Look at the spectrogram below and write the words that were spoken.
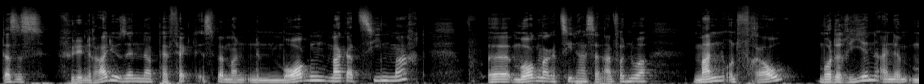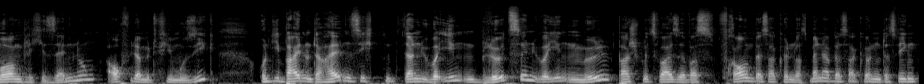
dass es für den Radiosender perfekt ist, wenn man ein Morgenmagazin macht. Äh, Morgenmagazin heißt dann einfach nur Mann und Frau moderieren eine morgendliche Sendung, auch wieder mit viel Musik. Und die beiden unterhalten sich dann über irgendeinen Blödsinn, über irgendeinen Müll, beispielsweise was Frauen besser können, was Männer besser können. Und deswegen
